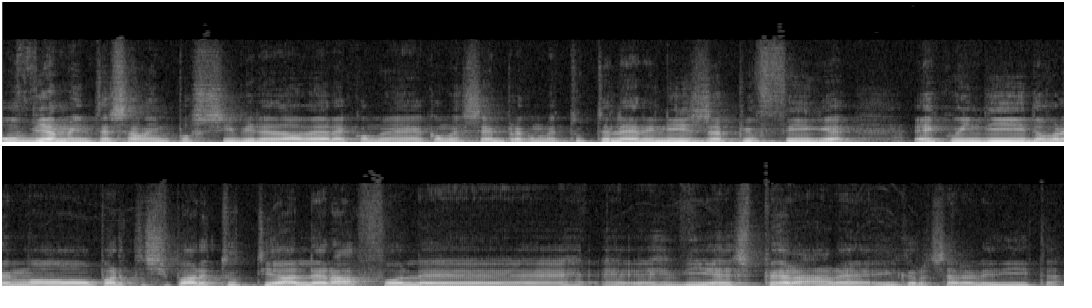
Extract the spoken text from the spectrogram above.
ovviamente sarà impossibile da avere come, come sempre, come tutte le release più fighe e quindi dovremmo partecipare tutti alle raffle e, e- via sperare, incrociare le dita.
